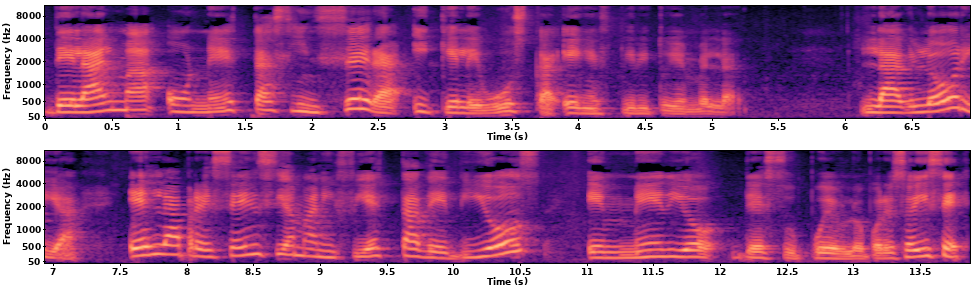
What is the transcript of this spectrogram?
del alma honesta, sincera y que le busca en espíritu y en verdad. La gloria es la presencia manifiesta de Dios en medio de su pueblo. Por eso dice,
